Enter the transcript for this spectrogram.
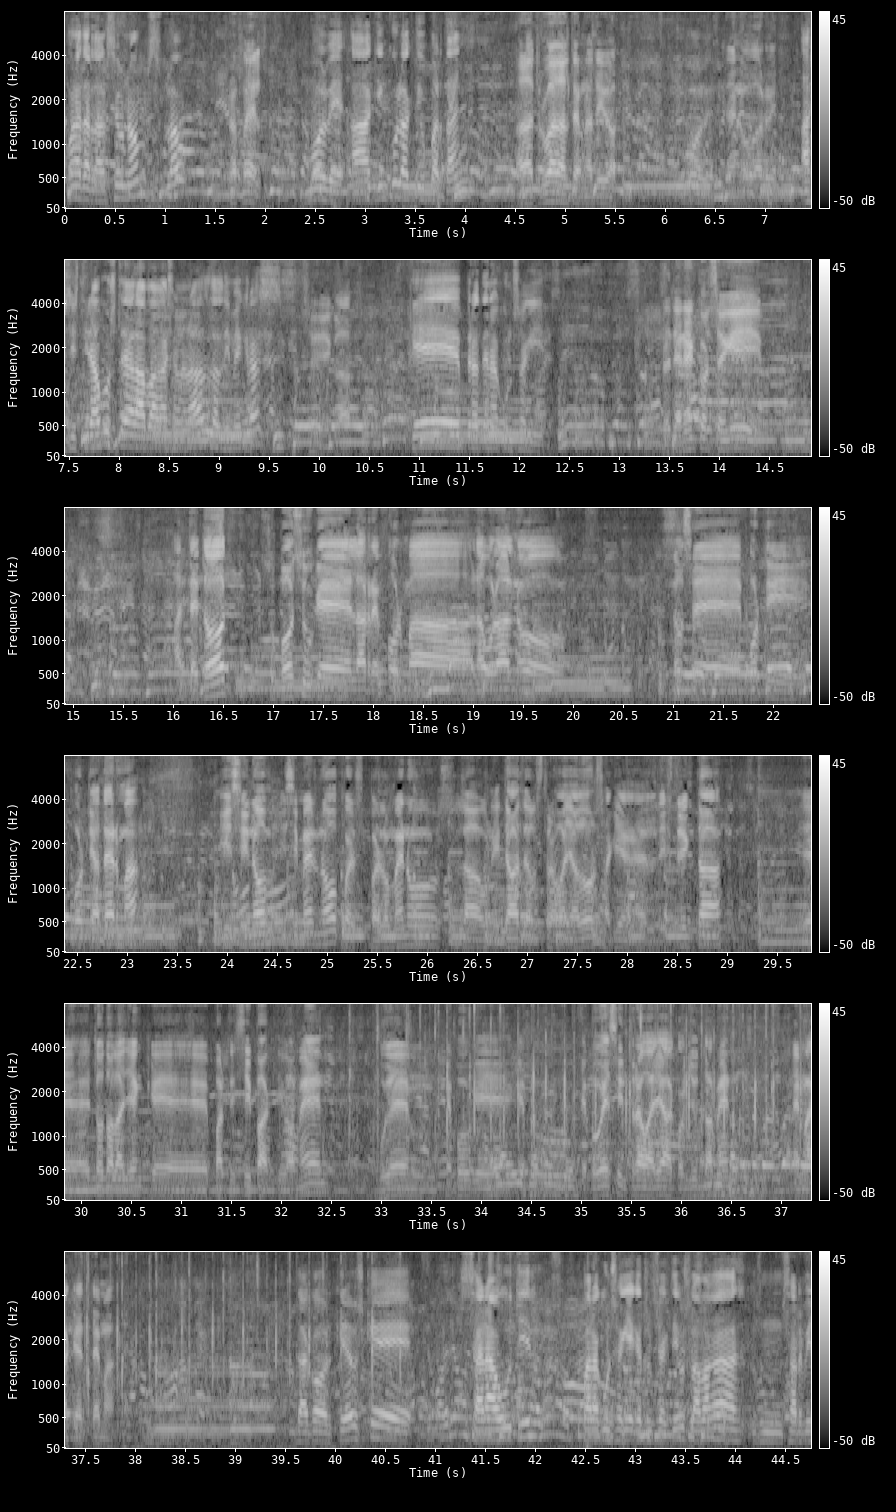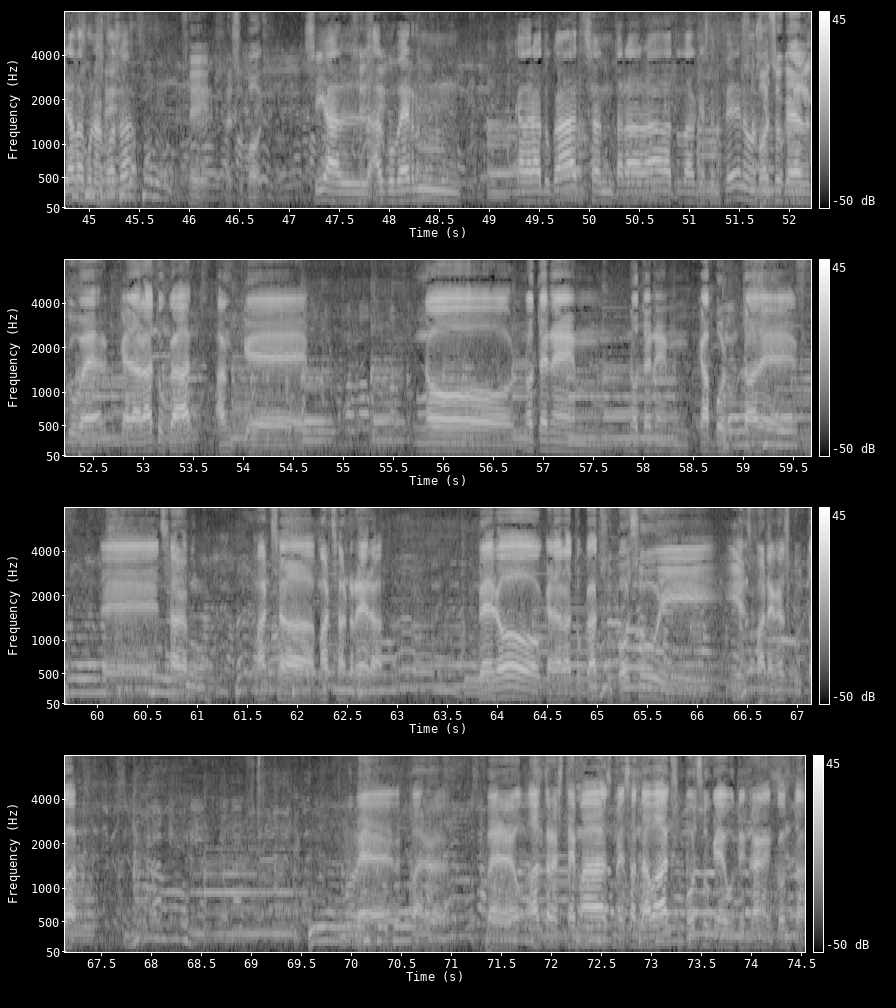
Bona tarda, el seu nom, sisplau? Rafael, Molt bé, a quin col·lectiu pertany? A la trobada alternativa Molt bé. de Nou Barri. Assistirà vostè a la vaga general del dimecres? Sí, clar. Què pretén aconseguir? Pretenem aconseguir, ante tot, suposo que la reforma laboral no, no se porti, porti a terme i si, no, i si més no, pues, per lo menos la unitat dels treballadors aquí en el districte, eh, tota la gent que participa activament, podem, que, pugui, que, pu- que poguessin treballar conjuntament en aquest tema. D'acord, creus que serà útil per aconseguir aquests objectius? La vaga mm, servirà d'alguna cosa? Sí, per supòs. Sí, el, el govern quedarà tocat, s'enterarà de tot el que estem fent? O Suposo que el govern quedarà tocat en què no, no, tenen, no tenen cap voluntat de, de echar marxa, marxa enrere. Però quedarà tocat, suposo, i, i ens farem escoltar. Eh, per, per altres temes més endavant suposo que ho tindran en compte.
